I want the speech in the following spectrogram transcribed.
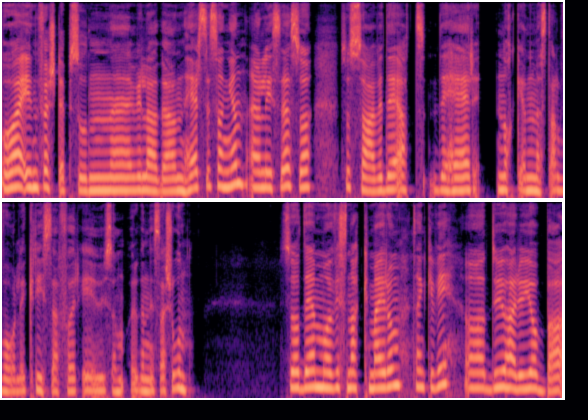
Og i den første episoden eh, vi laga denne sesongen, Lise, så, så sa vi det at det her nok er den mest alvorlige krisa for EU som organisasjon. Så det må vi snakke mer om, tenker vi. Og du har jo jobba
